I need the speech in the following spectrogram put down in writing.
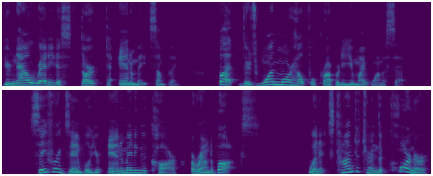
You're now ready to start to animate something. But there's one more helpful property you might want to set. Say for example you're animating a car around a box. When it's time to turn the corner,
